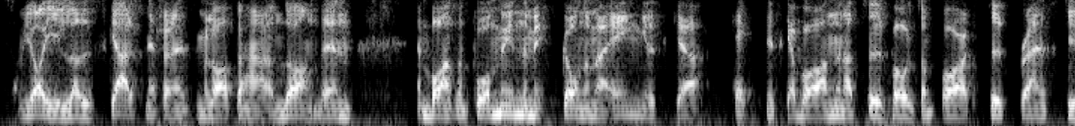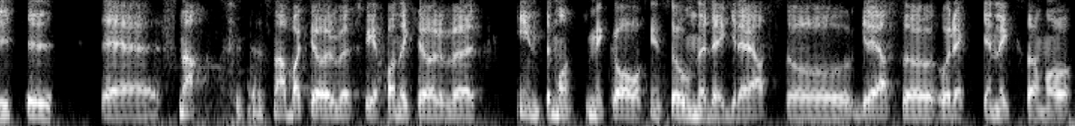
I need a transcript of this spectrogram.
som jag gillade skarpt när jag körde en simulator häromdagen. Det är en, en bana som påminner mycket om de här engelska tekniska banorna, typ Bolton Park, typ Brands GP. Det är snabbt, snabba kurvor, svepande kurvor, inte mycket avåkningszoner. Det är gräs och, gräs och, och räcken liksom. Och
